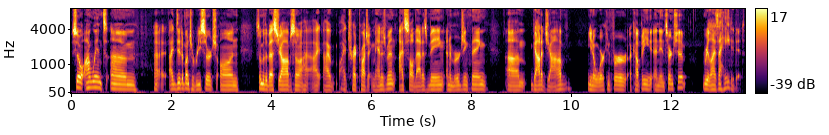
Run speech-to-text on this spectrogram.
So I went. Um, I, I did a bunch of research on some of the best jobs. So I, I, I, tried project management. I saw that as being an emerging thing. Um, got a job, you know, working for a company, an internship. Realized I hated it.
